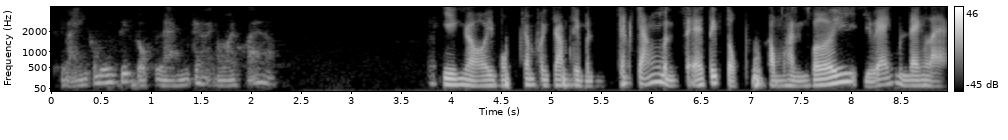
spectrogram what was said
Thì bạn có muốn tiếp tục làm những cái hoạt động ngoại khóa không? Nhiên rồi, một trăm phần trăm thì mình chắc chắn mình sẽ tiếp tục đồng hành với dự án mình đang làm.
